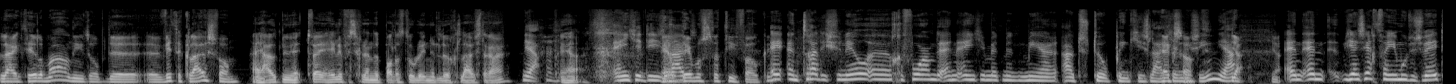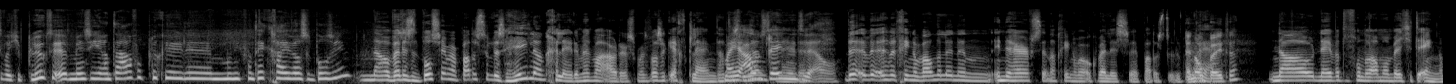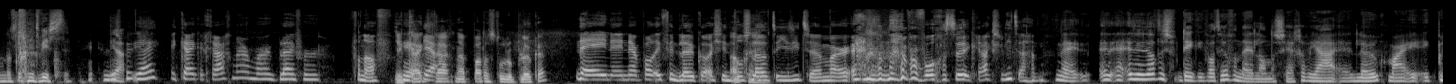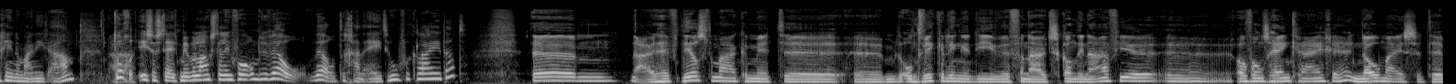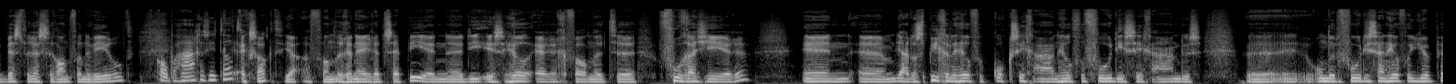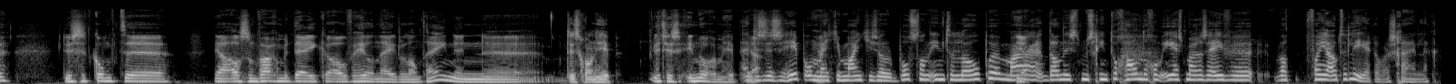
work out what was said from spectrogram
lijkt helemaal niet op de uh, witte kluis van. Hij houdt nu twee hele verschillende paddenstoelen in de lucht, luisteraar. Ja. ja. Eentje die Heel eruit... demonstratief ook. Hè? Een, een traditioneel uh, gevormde en eentje met, met meer uitstulpinkjes laat exact. je nu zien. Ja. Ja, ja. En, en jij zegt van je moet dus weten wat je plukt. Uh, mensen hier aan tafel, plukken jullie, Monique van Tek, ga je wel eens het bos in? Nou, wel eens het bos in, maar paddenstoelen is heel lang geleden met mijn ouders. Maar het was ik echt klein. Dat maar is je lang ouders deden het wel? De, we, we, gingen wandelen en, in de herfst en dan gingen we ook wel eens uh, paddenstoelen En plukken. opeten? Nou, nee, want we vonden het allemaal een beetje te eng, omdat we het niet wisten. Ja. Jij? Ik kijk er graag naar, maar ik blijf er vanaf. Je ja. kijkt ja. graag naar paddenstoelen plukken? Nee, nee naar, ik vind het leuk als je in het okay. bos loopt en je ziet ze. Maar en dan vervolgens ik raak ze niet aan. Nee, en, en, dat is denk ik wat heel veel Nederlanders zeggen. Ja, leuk, maar ik begin er maar niet aan. Ah. Toch is er steeds meer belangstelling voor om ze wel, wel te gaan eten. Hoe verklaar je dat? Um, nou, het heeft deels te maken met uh, um, de ontwikkelingen die we vanuit Scandinavië uh, over ons heen krijgen. Noma is het uh, beste restaurant van de wereld. Kopenhagen zit dat? Exact, ja, van René Redzepi. En die is heel erg van het fourageren. En um, ja, daar spiegelen heel veel koks zich aan, heel veel foodies zich aan. Dus onder de foodies zijn heel veel juppen. Dus het komt ja, als een warme deken over heel Nederland heen. En, het is gewoon hip. Het is enorm hip, En ja. dus het is hip om ja. met je mandje zo het bos dan in te lopen. Maar ja. dan is het misschien toch handig om eerst maar eens even wat van jou te leren waarschijnlijk.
